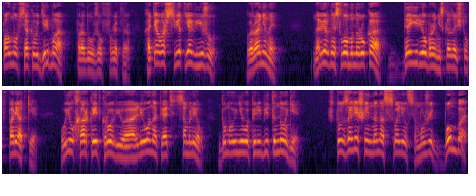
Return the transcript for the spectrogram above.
полно всякого дерьма, продолжил Фрекнер. Хотя ваш свет я вижу. Вы ранены? Наверное, сломана рука. Да и ребра не сказать, что в порядке. Уилл харкает кровью, а Леон опять сомлел. Думаю, у него перебиты ноги. Что за леший на нас свалился, мужик? Бомба?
